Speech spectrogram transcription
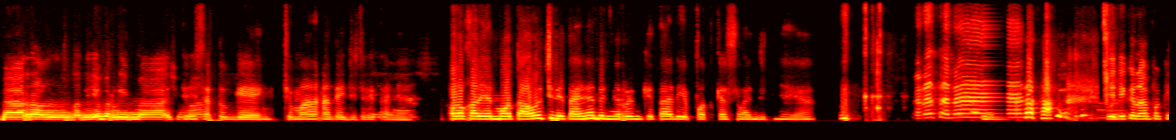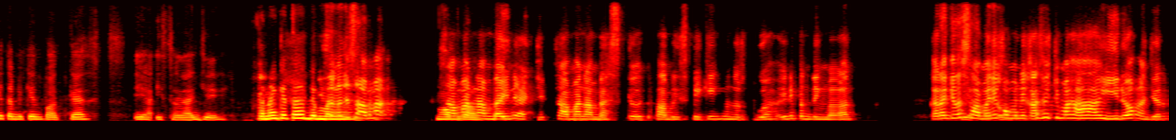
bareng. Tadinya berlima. jadi Cuma satu geng cuma nanti aja ceritanya Iya. Kalau kalian mau tahu ceritanya dengerin kita di podcast selanjutnya ya. Jadi kenapa kita bikin podcast? Ya iseng aja. karena kita demen Bisa aja sama sama ngobrol nambah ini aja sama nambah skill public speaking menurut gua ini penting banget karena kita Iya, selama ini betul. komunikasi cuma hahaha doang anjir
